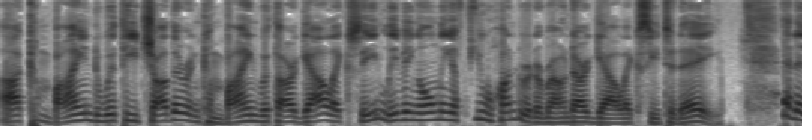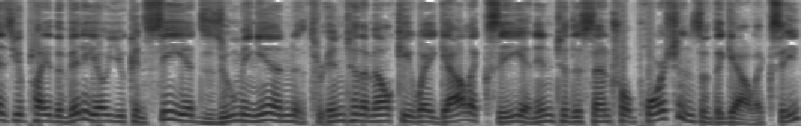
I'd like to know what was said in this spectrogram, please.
uh, combined with each other and combined with our galaxy, leaving only a few hundred around our galaxy today. And as you play the video, you can see it zooming in into the Milky Way galaxy and into the central portions of the galaxy.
